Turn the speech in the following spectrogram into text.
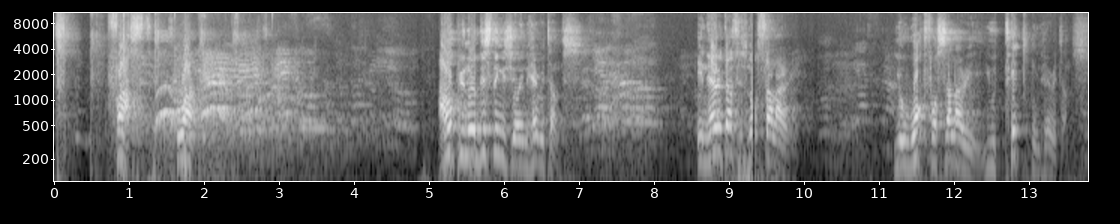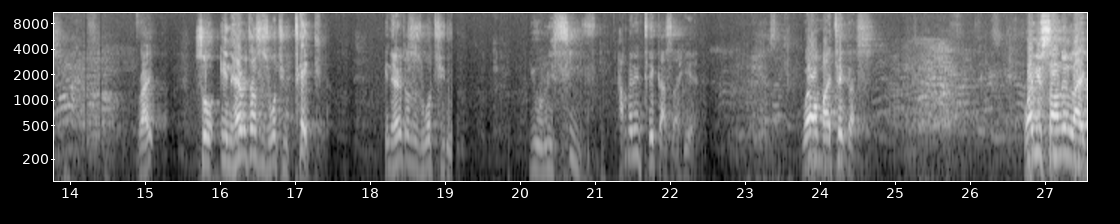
fast, who are. I hope you know this thing is your inheritance. Inheritance is not salary. You work for salary, you take inheritance. Right? So inheritance is what you take. Inheritance is what you you receive. How many takers are here? Where are my takers? Why are you sounding like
